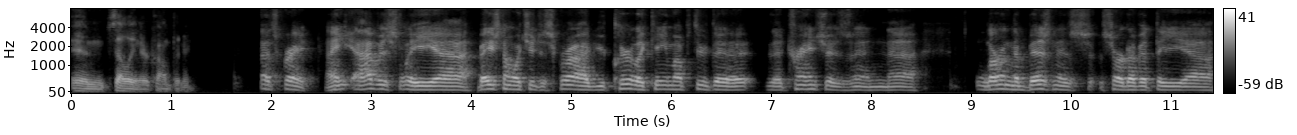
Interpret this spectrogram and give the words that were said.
in selling their company. That's great. I obviously, uh, based on what you described, you clearly came up through the the trenches and uh, learned the business sort of at the uh,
